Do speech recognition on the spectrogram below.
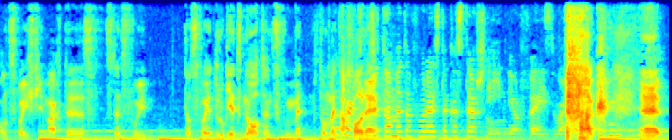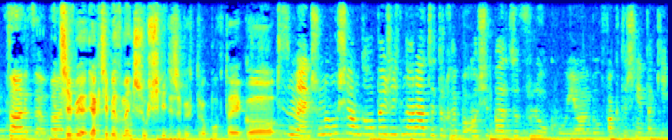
on w swoich filmach te, ten swój, to swoje drugie dno, ten swój, met, tą No metaforę. tak, że ta metafora jest taka strasznie in your face właśnie. Tak. E, Bardzo, bardzo. ciebie, jak ciebie zmęczył świt żywych trupów, to jego. Zmęczył, no musiałam go obejrzeć na raty trochę, bo on się bardzo wlókł i on był faktycznie taki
